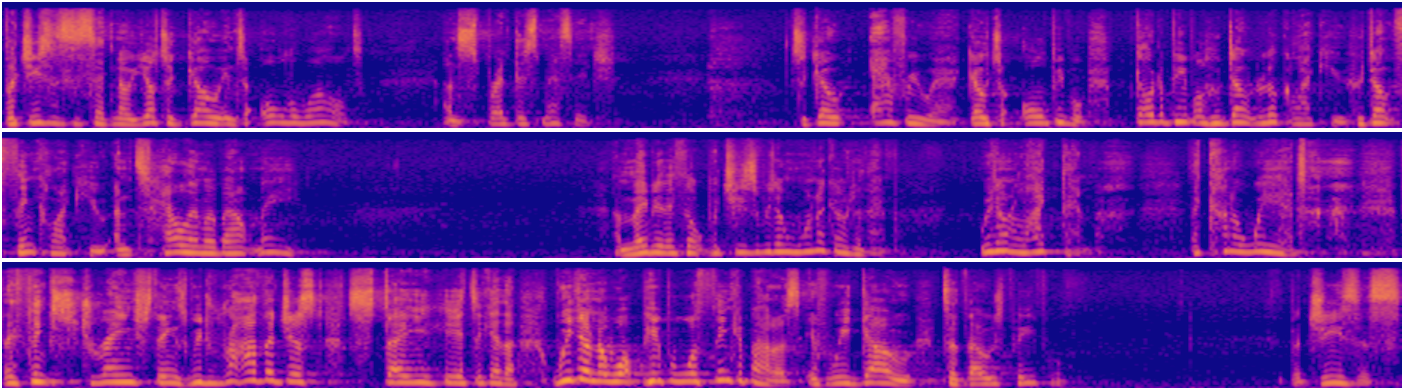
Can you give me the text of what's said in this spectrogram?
But Jesus has said, No, you're to go into all the world and spread this message. To go everywhere, go to all people, go to people who don't look like you, who don't think like you, and tell them about me. And maybe they thought, but Jesus, we don't want to go to them. We don't like them. They're kind of weird. they think strange things. We'd rather just stay here together. We don't know what people will think about us if we go to those people. But Jesus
